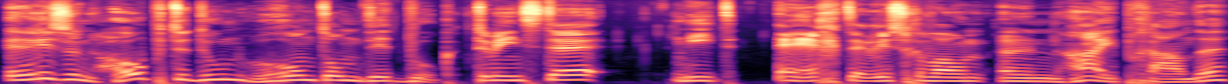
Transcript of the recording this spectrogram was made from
Er is een hoop te doen rondom dit boek. Tenminste, niet echt. Er is gewoon een hype gaande.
